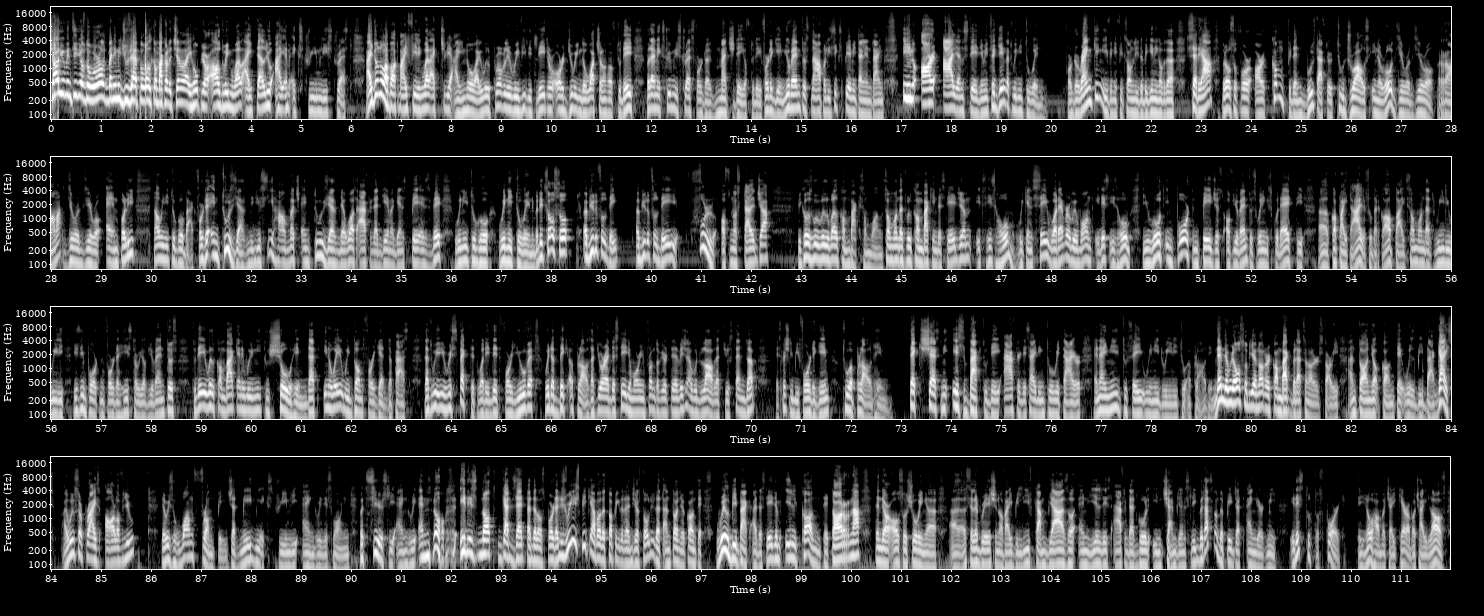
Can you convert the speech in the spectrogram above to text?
Ciao Juventini of the world, my name is Giuseppe, welcome back on the channel, I hope you're all doing well. I tell you, I am extremely stressed. I don't know about my feeling, well actually I know, I will probably reveal it later or during the watch along of today, but I'm extremely stressed for the match day of today, for the game. Juventus-Napoli, 6pm Italian time, in our Allianz Stadium. It's a game that we need to win for the ranking, even if it's only the beginning of the Serie A, but also for our confident boost after two draws in a row 0 0 Roma, 0 0 Empoli. Now we need to go back. For the enthusiasm, did you see how much enthusiasm there was after that game against PSV? We need to go, we need to win. But it's also a beautiful day, a beautiful day full of nostalgia because we will welcome back someone, someone that will come back in the stadium. It's his home. We can say whatever we want. It is his home. He wrote important pages of Juventus winning Scudetti, uh, Coppa Italia, Supercoppa. It's someone that really, really is important for the history of Juventus. Today he will come back and we need to show him that in a way we don't forget the past, that we respected what he did for Juve with a big applause, that you're at the stadium or in front of your television. I would love that you stand up especially before the game, to applaud him. Tek Szczesny is back today after deciding to retire, and I need to say we need really to applaud him. Then there will also be another comeback, but that's another story. Antonio Conte will be back. Guys, I will surprise all of you there is one front page that made me extremely angry this morning, but seriously angry. And no, it is not Gazzetta dello Sport that is really speaking about the topic that I just told you that Antonio Conte will be back at the stadium. Il Conte torna. Then they are also showing a, a celebration of, I believe, Cambiaso and Yildiz after that goal in Champions League. But that's not the page that angered me. It is Tutto Sport. And you know how much I care about, I love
